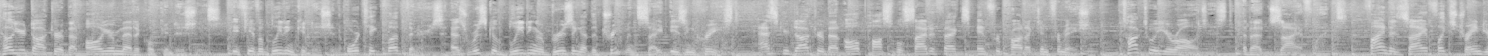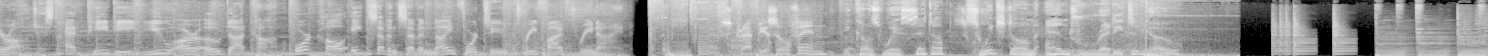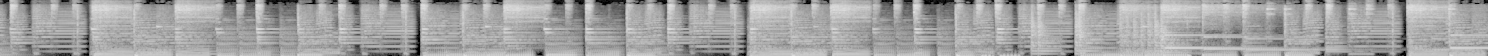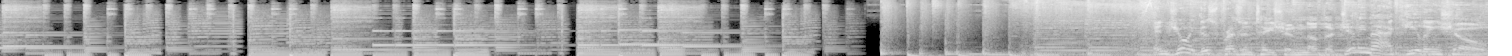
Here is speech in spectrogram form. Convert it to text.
Tell your doctor about all your medical conditions. If you have a bleeding condition or take blood thinners, as risk of bleeding or bruising at the treatment site is increased. Ask your doctor about all possible side effects and for product information. Talk to a urologist about Xiaflex. Find a Xiaflex trained urologist at pduro.com or call 877 942 3539. Strap yourself in because we're set up, switched on, and ready to go. Enjoy this presentation of the Jimmy Mack Healing Show.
